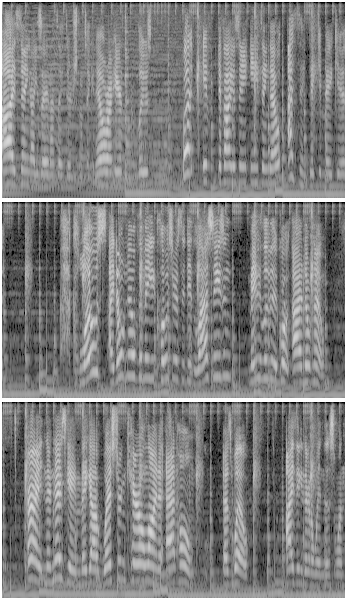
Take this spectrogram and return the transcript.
I think, like I said, I think they're just going to take an L right here. They're going to lose. But if, if I can say anything, though, I think they can make it uh, close. I don't know if they'll make it closer as they did last season. Maybe a little bit close. I don't know. All right, in their next game, they got Western Carolina at home as well. I think they're going to win this one.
